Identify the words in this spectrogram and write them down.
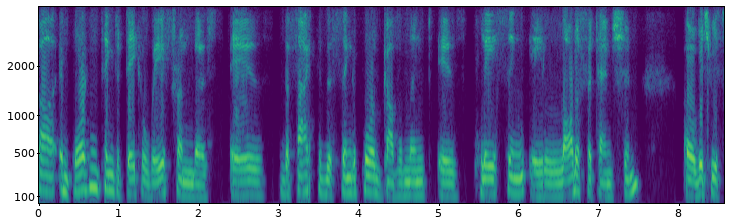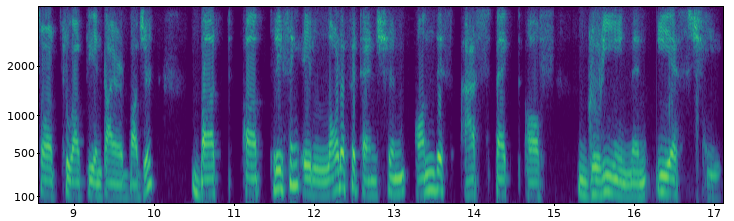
uh, important thing to take away from this is the fact that the Singapore government is placing a lot of attention, uh, which we saw throughout the entire budget, but uh, placing a lot of attention on this aspect of green and ESG.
